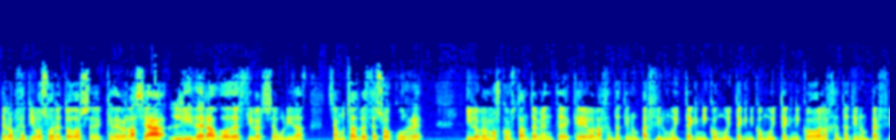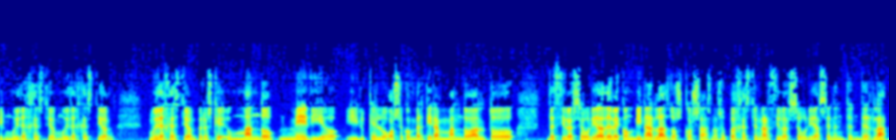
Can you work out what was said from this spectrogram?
el objetivo, sobre todo, es eh, que de verdad sea liderazgo de ciberseguridad. O sea, muchas veces ocurre y lo vemos constantemente que o la gente tiene un perfil muy técnico, muy técnico, muy técnico, o la gente tiene un perfil muy de gestión, muy de gestión, muy de gestión. Pero es que un mando medio y que luego se convertirá en mando alto de ciberseguridad debe combinar las dos cosas. No se puede gestionar ciberseguridad sin entenderla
